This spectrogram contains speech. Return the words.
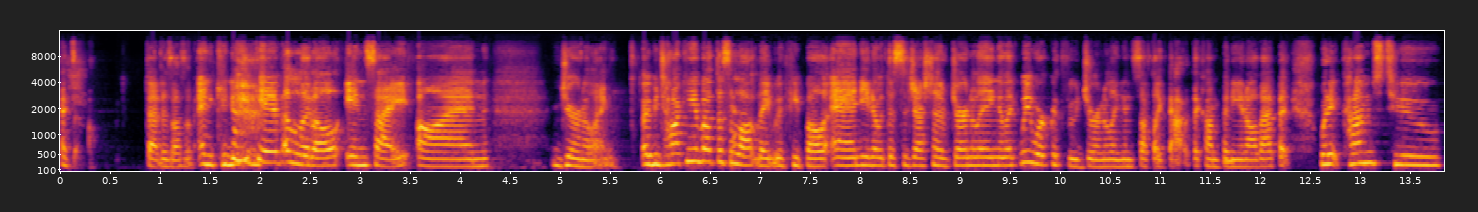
That's, that is awesome. And can you give a little insight on journaling? I've been talking about this a lot late with people, and you know, with the suggestion of journaling, and like we work with food journaling and stuff like that with the company and all that. But when it comes to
